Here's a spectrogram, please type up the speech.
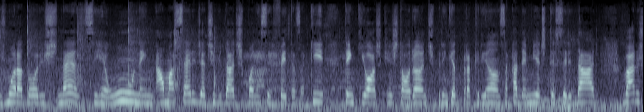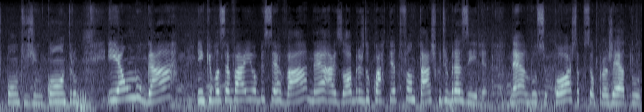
os moradores né, se reúnem, há uma série de atividades que podem ser feitas aqui. Tem quiosque, restaurante, brinquedo para criança, academia de terceira idade, vários pontos de encontro. E é um lugar em que você vai observar né, as obras do Quarteto Fantástico de Brasília. Né? Lúcio Costa, com seu projeto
